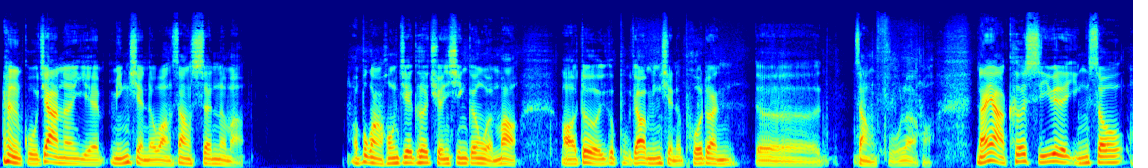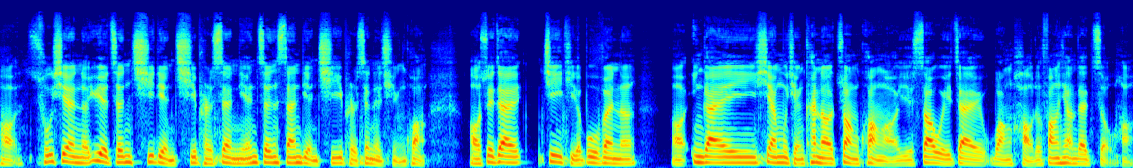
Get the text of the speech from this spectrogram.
的 股价呢也明显的往上升了嘛。哦，不管宏捷科、全新跟文茂，哦，都有一个比较明显的波段的。涨幅了哈，南亚科十一月的营收哈出现了月增七点七 percent，年增三点七 percent 的情况哦，所以在记忆体的部分呢哦，应该现在目前看到的状况啊，也稍微在往好的方向在走哈。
